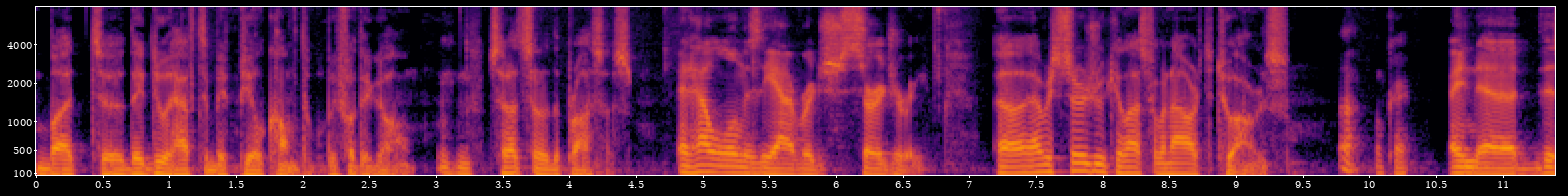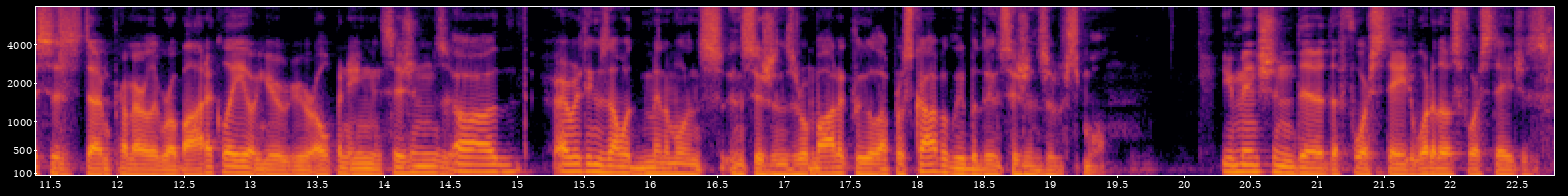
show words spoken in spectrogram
but uh, they do have to be, feel comfortable before they go home. So that's sort of the process. And how long is the average surgery? Uh, average surgery can last from an hour to two hours. Oh, okay. And uh, this is done primarily robotically, or you're, you're opening incisions? Uh, everything's done with minimal ins- incisions, robotically laparoscopically, but the incisions are small. You mentioned the the four stage. What are those four stages?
